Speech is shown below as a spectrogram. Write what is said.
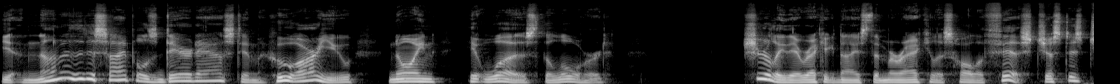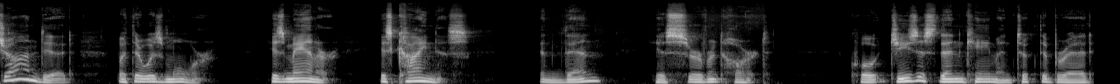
Yet none of the disciples dared ask him, Who are you? knowing it was the Lord. Surely they recognized the miraculous haul of fish, just as John did, but there was more his manner, his kindness, and then his servant heart. Quote, Jesus then came and took the bread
